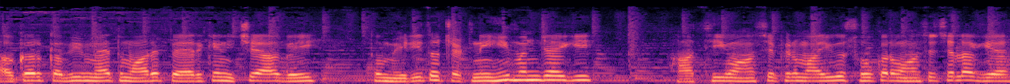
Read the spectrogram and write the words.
अगर कभी मैं तुम्हारे पैर के नीचे आ गई तो मेरी तो चटनी ही बन जाएगी। हाथी वहाँ से फिर मायूस होकर वहाँ से चला गया।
